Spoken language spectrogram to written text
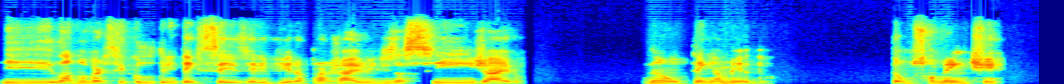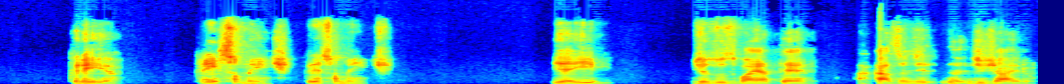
e lá no versículo 36 ele vira para Jairo e diz assim: Jairo, não tenha medo. Então somente creia. Creia somente, creia somente. E aí Jesus vai até a casa de, de Jairo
